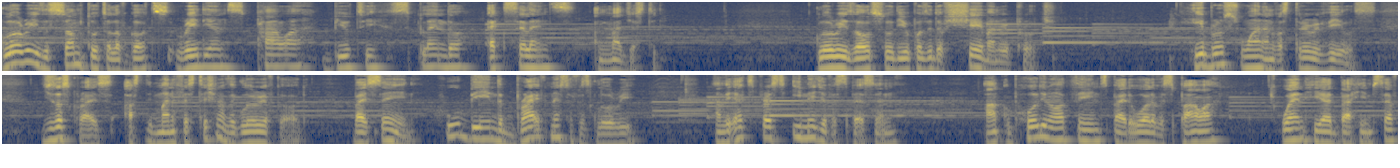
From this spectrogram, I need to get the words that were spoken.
Glory is the sum total of God's radiance, power, beauty, splendor, excellence, and majesty. Glory is also the opposite of shame and reproach. Hebrews 1 and verse 3 reveals Jesus Christ as the manifestation of the glory of God by saying, Who being the brightness of his glory and the express image of his person, and upholding all things by the word of his power, when he had by himself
